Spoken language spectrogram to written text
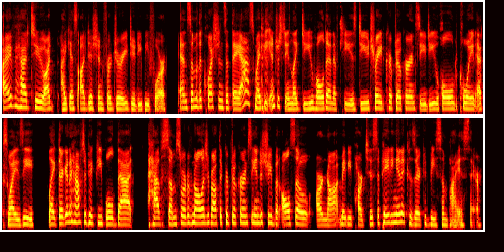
I've had to, I guess, audition for jury duty before. And some of the questions that they ask might be interesting. Like, do you hold NFTs? Do you trade cryptocurrency? Do you hold coin XYZ? Like, they're going to have to pick people that have some sort of knowledge about the cryptocurrency industry, but also are not maybe participating in it because there could be some bias there.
